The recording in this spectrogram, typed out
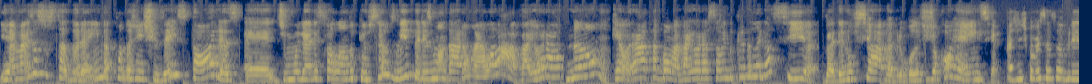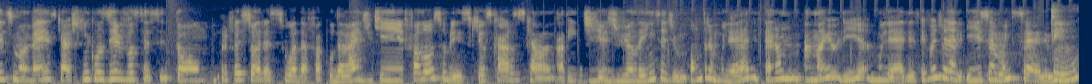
E é mais assustador ainda quando a gente vê histórias é, de mulheres falando que os seus líderes mandaram ela, ah, vai orar. Não, quer orar? Tá bom, mas vai oração indo pra delegacia. Vai denunciar, vai abrir um boletim de ocorrência. A gente conversou sobre isso uma vez, que acho que inclusive você citou uma professora sua da faculdade que falou sobre isso, que os casos que ela atendia de violência de, contra mulheres eram a maioria mulheres evangélicas. E isso é muito sério. Sim,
